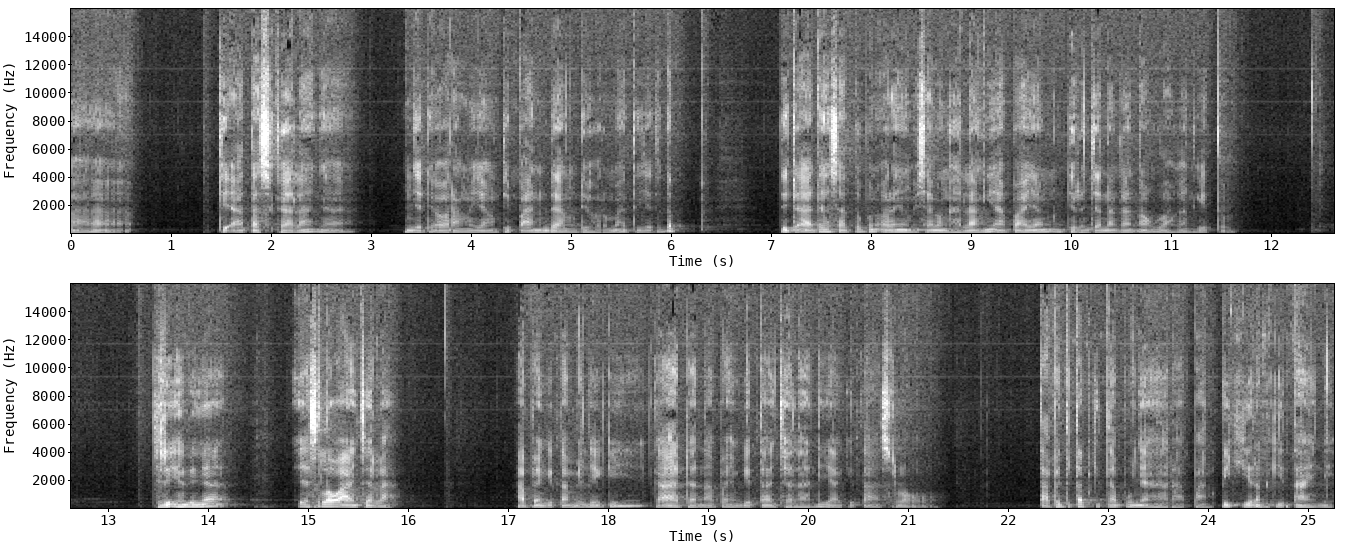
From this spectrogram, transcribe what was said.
uh, di atas segalanya menjadi orang yang dipandang dihormati ya tetap tidak ada satupun orang yang bisa menghalangi apa yang direncanakan Allah kan gitu jadi intinya ya slow aja lah. Apa yang kita miliki keadaan apa yang kita jalani ya kita slow. Tapi tetap kita punya harapan pikiran kita ini.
